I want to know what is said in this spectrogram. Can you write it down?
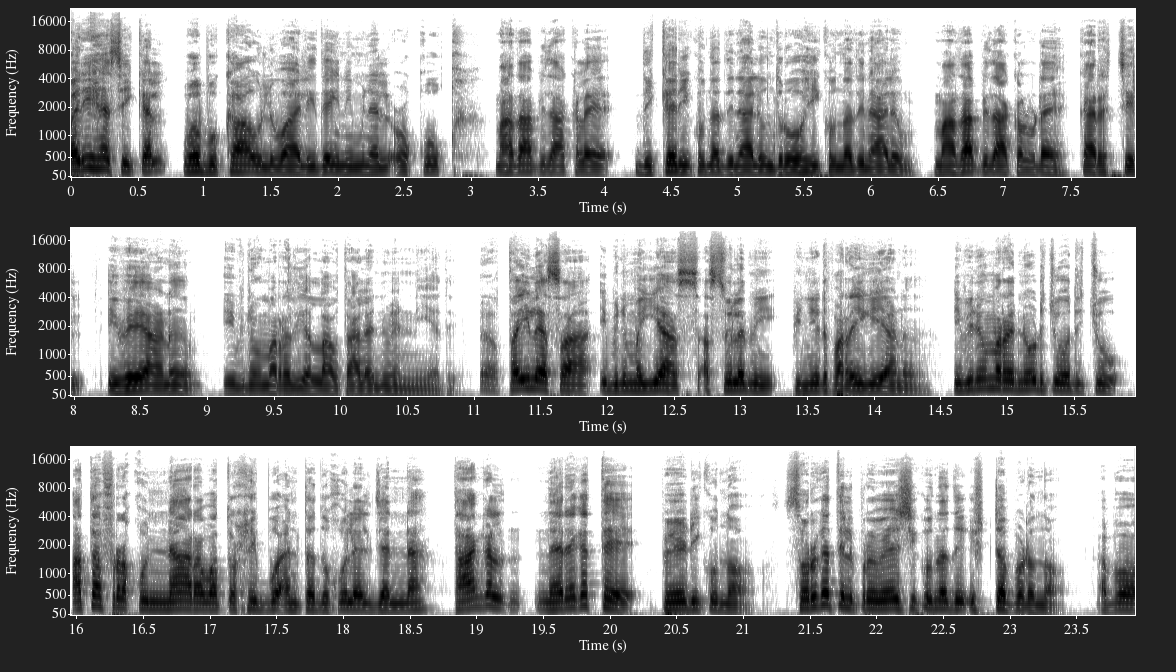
പരിഹസിക്കൽ വബുക്കാ ഉൽ വാലിദൈനി മിനൽ ഉഖൂഖ്. മാതാപിതാക്കളെ ധിക്കരിക്കുന്നതിനാലും ദ്രോഹിക്കുന്നതിനാലും മാതാപിതാക്കളുടെ കരച്ചിൽ ഇവയാണ് ഇബിനു ഉമർ അലി അള്ളാഹു താലനു എണ്ണിയത്. തൈലസ ഇബിനു മയ്യാസ് അസുലമി പിന്നീട് പറയുകയാണ് ഇബിനു ഉമർ എന്നോട് ചോദിച്ചു അത്തഫ്രഖുന്നാറവത്തുഹിബു അൻ തദ്ഖുലൽ ജന്ന? താങ്കൾ നരകത്തെ പേടിക്കുന്നോ സ്വർഗത്തിൽ പ്രവേശിക്കുന്നത് ഇഷ്ടപ്പെടുന്നോ? അപ്പോൾ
